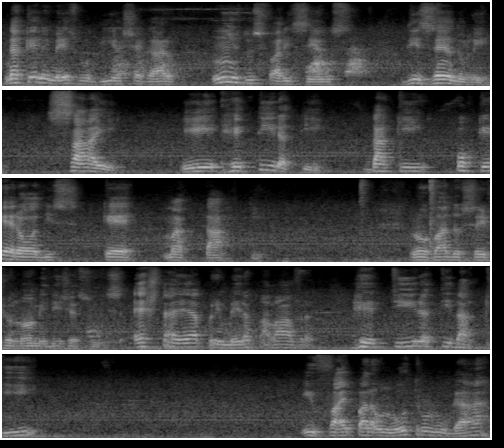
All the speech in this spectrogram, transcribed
Naquele mesmo dia chegaram uns dos fariseus, dizendo-lhe, sai e retira-te daqui, porque Herodes quer matar-te. Louvado seja o nome de Jesus. Esta é a primeira palavra. Retira-te daqui, e vai para um outro lugar,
